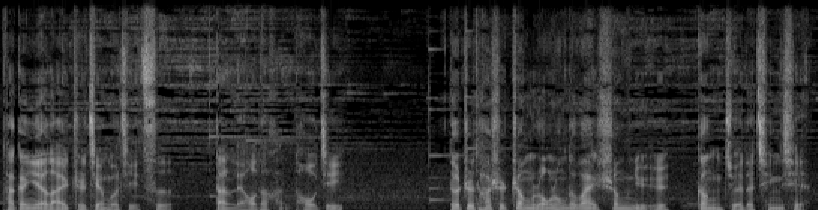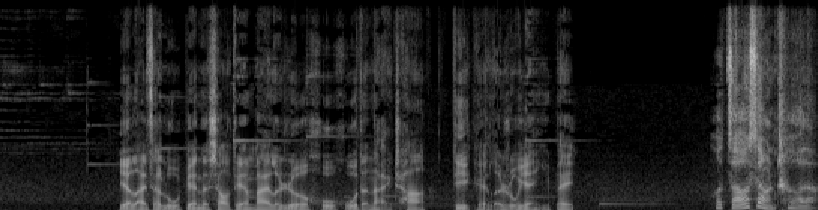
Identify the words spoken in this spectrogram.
他跟叶来只见过几次，但聊得很投机。得知她是郑蓉蓉的外甥女，更觉得亲切。叶来在路边的小店买了热乎乎的奶茶，递给了如燕一杯。我早想撤了，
